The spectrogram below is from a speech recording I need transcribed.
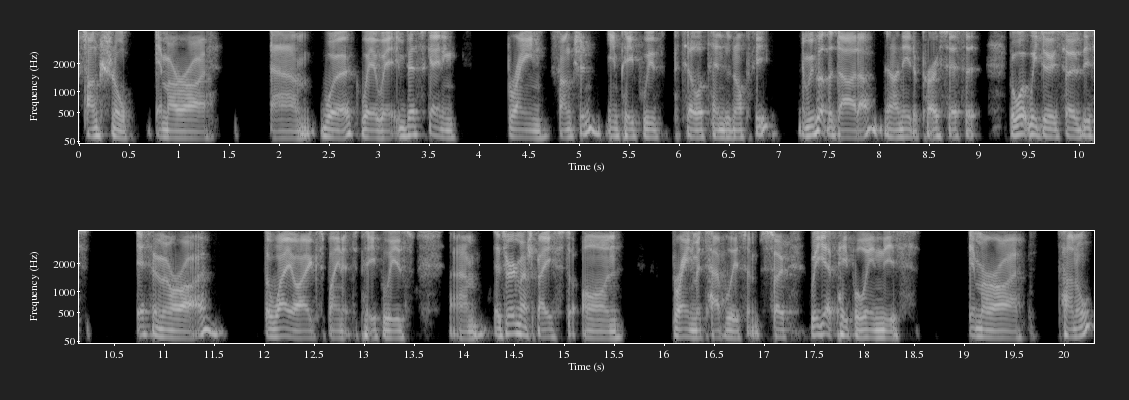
functional MRI um, work, where we're investigating brain function in people with patellar tendinopathy, and we've got the data, and I need to process it. But what we do, so this fMRI, the way I explain it to people is um, it's very much based on brain metabolism. So we get people in this MRI tunnel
